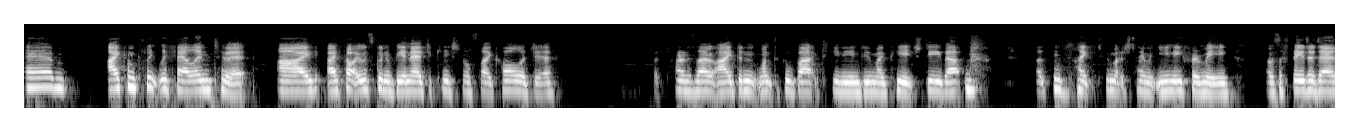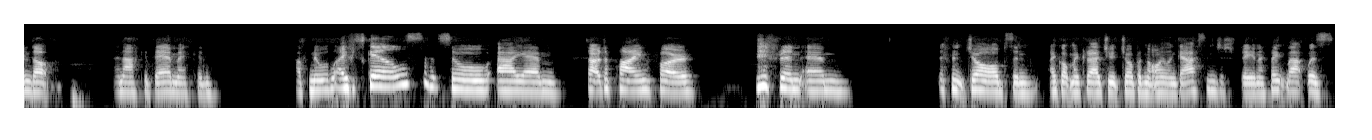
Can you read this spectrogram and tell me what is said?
Um, I completely fell into it. I, I thought I was going to be an educational psychologist, but turns out I didn't want to go back to uni and do my PhD. That that seemed like too much time at uni for me. I was afraid I'd end up an academic and have no life skills. So I um, started applying for different um, different jobs, and I got my graduate job in the oil and gas industry. And I think that was,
